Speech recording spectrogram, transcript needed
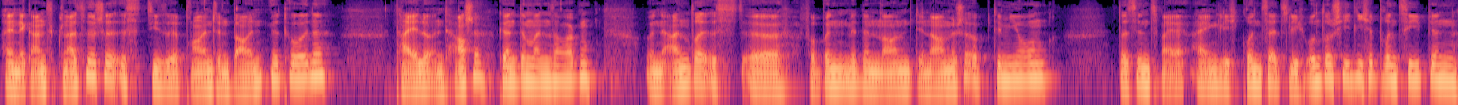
eine ganz klassische ist diese Branch-and-Bound-Methode. Teile und Herrsche, könnte man sagen. Und eine andere ist äh, verbunden mit dem Namen dynamische Optimierung. Das sind zwei eigentlich grundsätzlich unterschiedliche Prinzipien,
